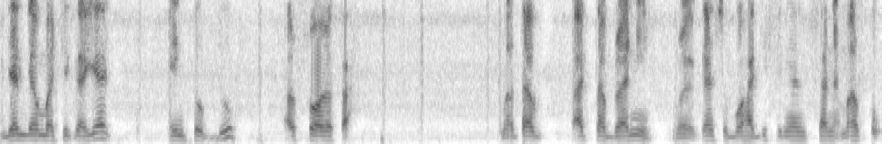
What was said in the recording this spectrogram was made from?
Dan dia membaca ayat, In tubdu al-sualakah. Mata At-Tabrani Mereka sebuah hadis dengan sanat malpuk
